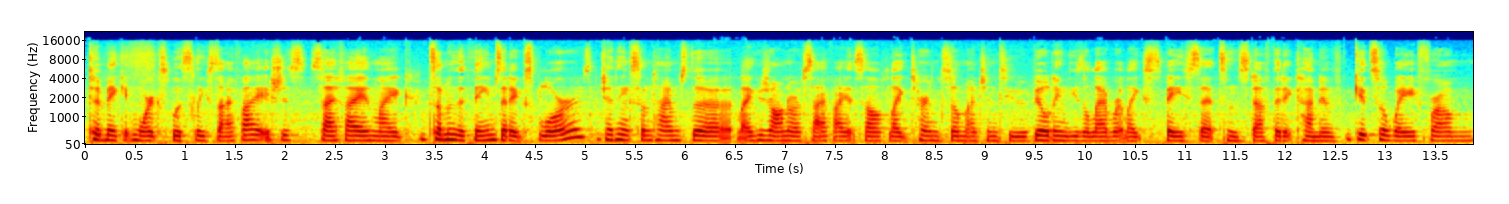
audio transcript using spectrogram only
to make it more explicitly sci-fi. It's just sci-fi and like some of the themes that it explores, which I think sometimes the like genre of sci-fi itself like turns so much into building these elaborate like space sets and stuff that it kind of gets away from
